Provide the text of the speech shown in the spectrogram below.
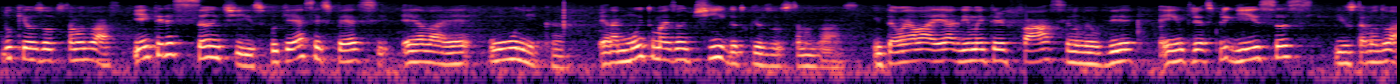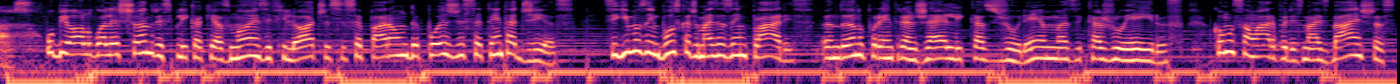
do que os outros tamanduás. E é interessante isso, porque essa espécie ela é única. Ela é muito mais antiga do que os outros tamanduás. Então ela é ali uma interface, no meu ver, entre as preguiças e os tamanduás. O biólogo Alexandre explica que as mães e filhotes se separam depois de 70 dias. Seguimos em busca de mais exemplares, andando por entre angélicas, juremas e cajueiros. Como são árvores mais baixas,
